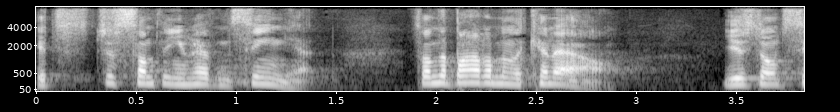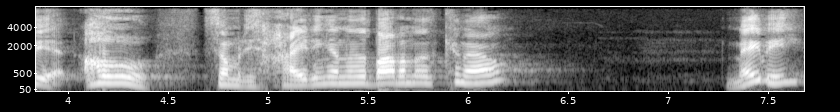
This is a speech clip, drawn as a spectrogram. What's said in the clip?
It's just something you haven't seen yet. It's on the bottom of the canal. You just don't see it. Oh, somebody's hiding it on the bottom of the canal? Maybe.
